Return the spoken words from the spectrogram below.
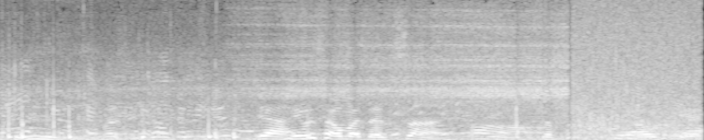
Was he talking to you? Yeah, he was talking about that sun. Oh. Okay.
